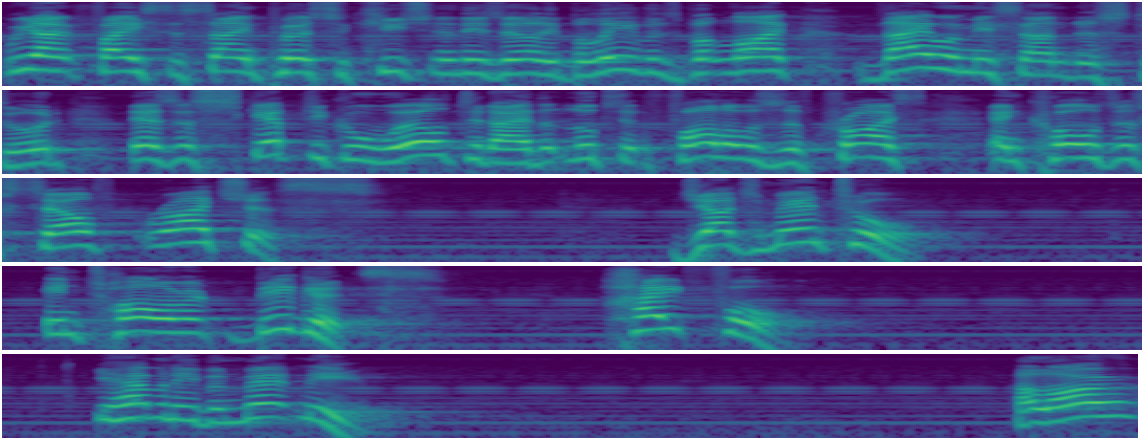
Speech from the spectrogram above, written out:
We don't face the same persecution of these early believers, but like they were misunderstood, there's a skeptical world today that looks at followers of Christ and calls us self righteous, judgmental, intolerant bigots, hateful. You haven't even met me. Hello?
